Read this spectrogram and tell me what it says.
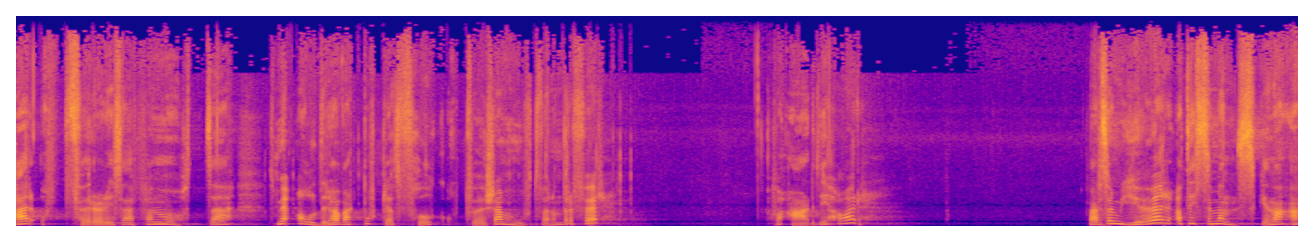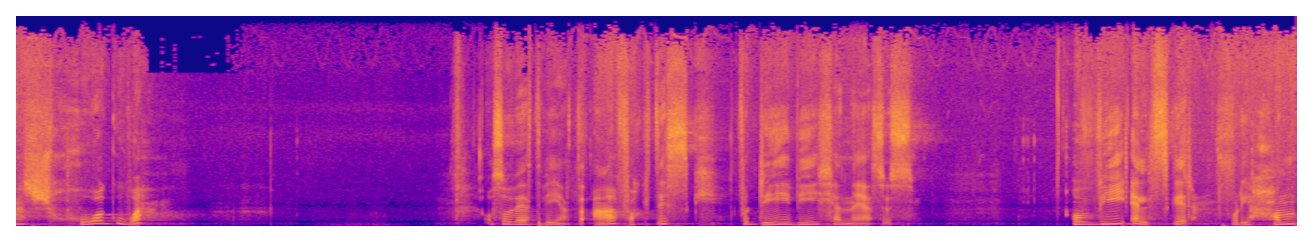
Her oppfører de seg på en måte som jeg aldri har vært borti at folk oppfører seg mot hverandre før. Hva er det de har? Hva er det som gjør at disse menneskene er så gode? Og så vet vi at det er faktisk fordi vi kjenner Jesus. Og vi elsker fordi han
